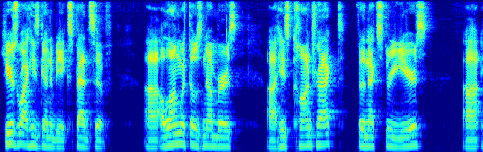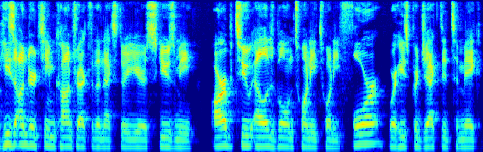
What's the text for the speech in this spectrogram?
Here's why he's going to be expensive. Uh, along with those numbers, uh, his contract for the next three years, uh, he's under team contract for the next three years, excuse me, ARB2 eligible in 2024, where he's projected to make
